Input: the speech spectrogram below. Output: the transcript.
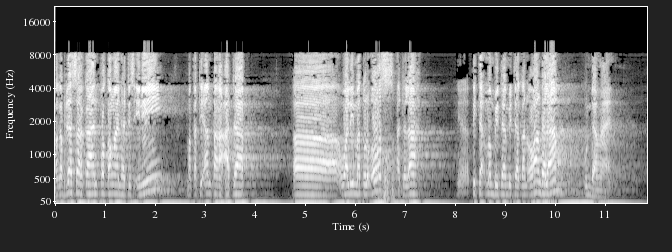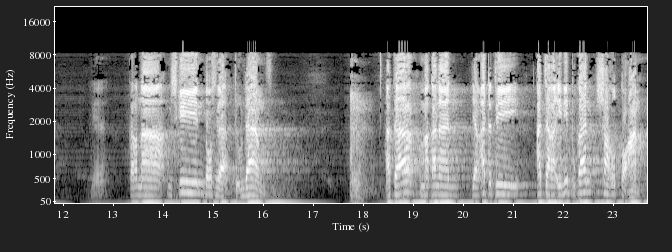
maka berdasarkan potongan hadis ini, maka di antara adab uh, walimatul urs adalah ya, tidak membeda-bedakan orang dalam undangan. Ya, karena miskin terus nggak diundang. Agar makanan yang ada di acara ini bukan syarut to'am.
